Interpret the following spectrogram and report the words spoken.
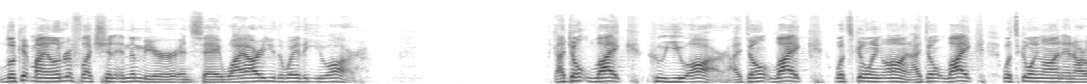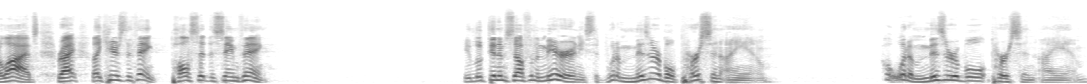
look at my own reflection in the mirror and say, Why are you the way that you are? Like, I don't like who you are. I don't like what's going on. I don't like what's going on in our lives, right? Like, here's the thing Paul said the same thing. He looked at himself in the mirror and he said, What a miserable person I am. Oh, what a miserable person I am.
